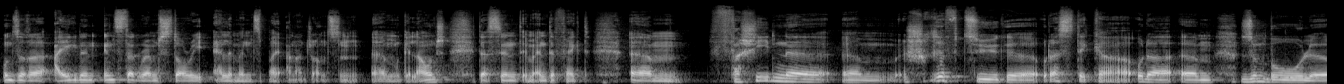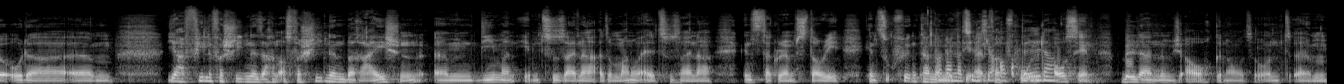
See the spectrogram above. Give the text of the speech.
unsere eigenen Instagram Story Elements bei Anna Johnson ähm, gelauncht. Das sind im Endeffekt ähm, verschiedene ähm, Schriftzüge oder Sticker oder ähm, Symbole oder ähm, ja viele verschiedene Sachen aus verschiedenen Bereichen, ähm, die man eben zu seiner, also manuell zu seiner Instagram Story hinzufügen kann, damit die einfach cool Bilder. aussehen. Bilder nämlich auch genauso und ähm,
